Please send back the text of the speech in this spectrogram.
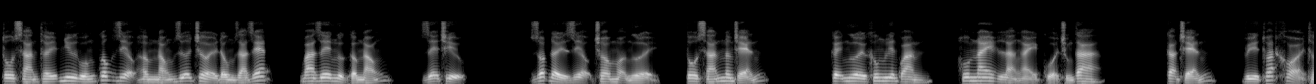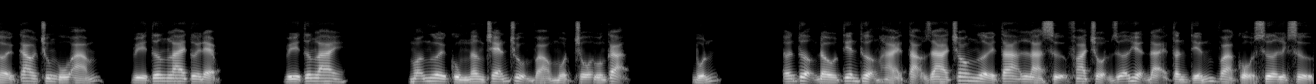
Tô Sán thấy như uống cốc rượu hầm nóng giữa trời đông giá rét, ba dê ngực cấm nóng, dễ chịu. rót đầy rượu cho mọi người, Tô Sán nâng chén. Kệ người không liên quan, hôm nay là ngày của chúng ta. Cạn chén, vì thoát khỏi thời cao trung ú ám, vì tương lai tươi đẹp. Vì tương lai. Mọi người cùng nâng chén trụm vào một chỗ uống cạn. bốn Ấn tượng đầu tiên Thượng Hải tạo ra cho người ta là sự pha trộn giữa hiện đại tân tiến và cổ xưa lịch sử.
